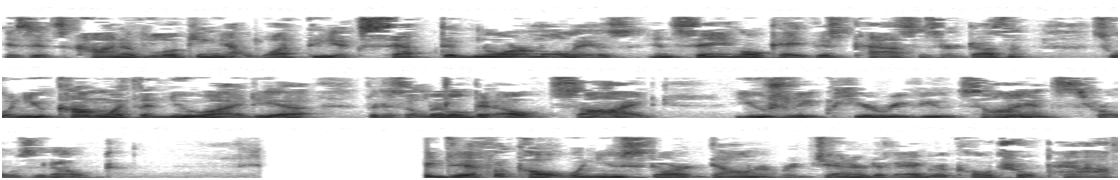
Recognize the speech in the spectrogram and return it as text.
is it's kind of looking at what the accepted normal is and saying, okay, this passes or doesn't. So when you come with a new idea that is a little bit outside, usually peer reviewed science throws it out. Very difficult when you start down a regenerative agricultural path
